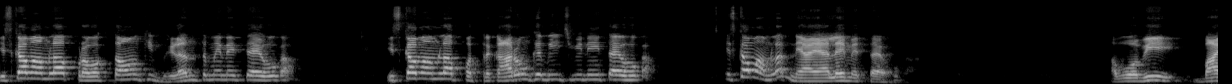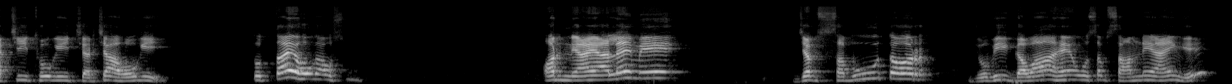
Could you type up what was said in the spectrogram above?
इसका मामला प्रवक्ताओं की भिड़ंत में नहीं तय होगा। इसका मामला पत्रकारों के बीच भी नहीं तय होगा। इसका मामला न्यायालय में तय होगा। अब वो अभी बातचीत होगी, चर्चा होगी तो तय होगा उसमें। और न्यायालय में जब सबूत और जो भी गवाह हैं, वो सब सामने आएँगे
